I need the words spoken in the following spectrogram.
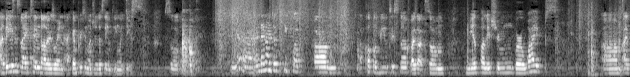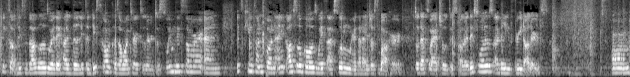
a vase is like ten dollars when i can pretty much do the same thing with this. So yeah and then i just picked up um a couple beauty stuff. I got some nail polish remover wipes um, I picked up these goggles where they had the little discount because I want her to learn to swim this summer and it's cute and fun and it also goes with a swimwear that I just bought her. So that's why I chose this color. This was I believe three dollars. Um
